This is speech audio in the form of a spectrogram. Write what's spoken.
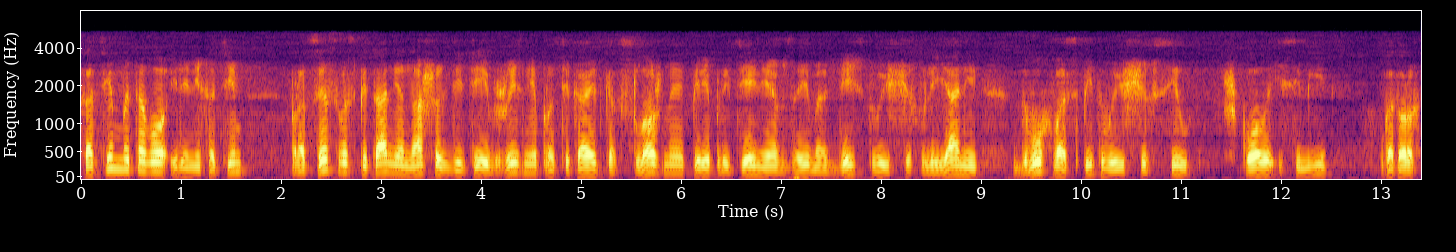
Хотим мы того или не хотим, процесс воспитания наших детей в жизни протекает как сложное переплетение взаимодействующих влияний двух воспитывающих сил – школы и семьи у которых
